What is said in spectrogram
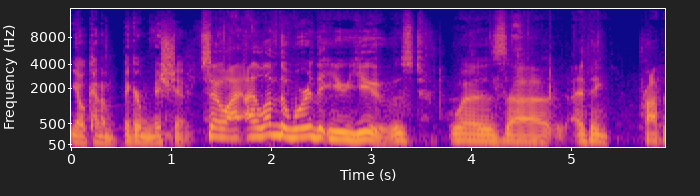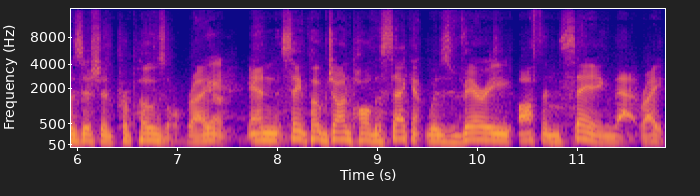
you know, kind of bigger mission. So I, I love the word that you used was, uh, I think, proposition, proposal, right? Yeah. And St. Pope John Paul II was very often saying that, right?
